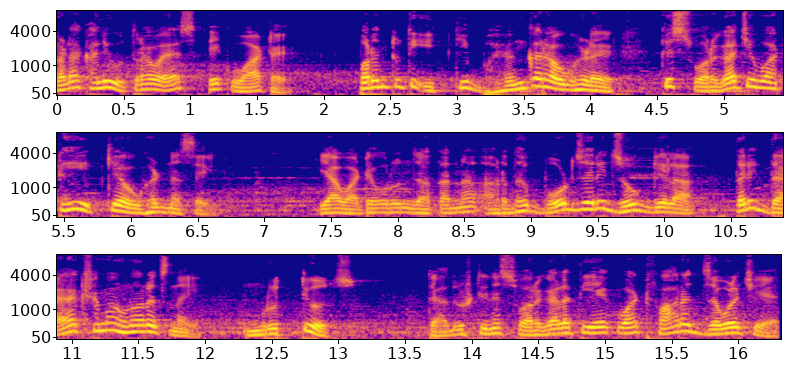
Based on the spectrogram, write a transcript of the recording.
गडाखाली उतरावयास एक वाट आहे. परंतु ती इतकी भयंकर अवघड आहे की स्वर्गाची वाटही इतकी अवघड नसेल. या वाटेवरून जाताना अर्ध बोट जरी झोक गेला तरी दयाक्षमा होणारच नाही. मृत्यूच. त्या दृष्टीने स्वर्गाला ती एक वाट फारच जवळची आहे.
